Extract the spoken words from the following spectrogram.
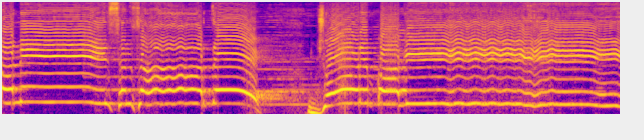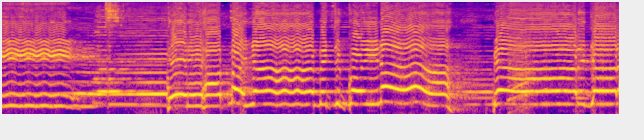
ਬੇਈਮਾਨੀ ਸੰਸਾਰ ਦੇ ਜੋਰ ਪਾਗੀ ਕੋਈ ਨਾ ਪਿਆਰ ਜਾਰ।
